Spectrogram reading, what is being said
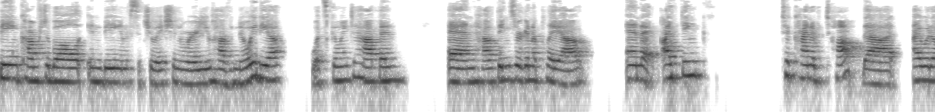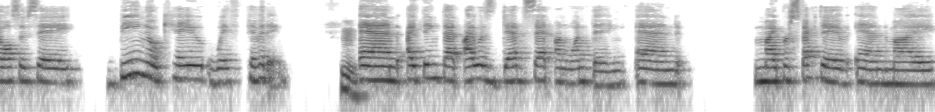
being comfortable in being in a situation where you have no idea what's going to happen and how things are going to play out. And I, I think to kind of top that, I would also say being okay with pivoting. Hmm. And I think that I was dead set on one thing and my perspective and my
